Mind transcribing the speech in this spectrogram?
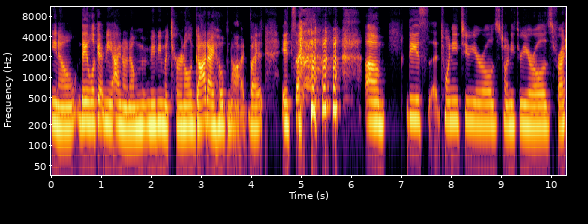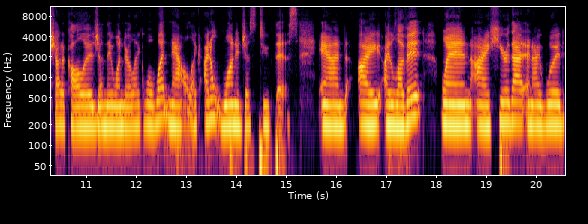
you know, they look at me, I don't know, m- maybe maternal. God, I hope not, but it's um these uh, 22 year olds 23 year olds fresh out of college and they wonder like well what now? Like i don't want to just do this. And i i love it when i hear that and i would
